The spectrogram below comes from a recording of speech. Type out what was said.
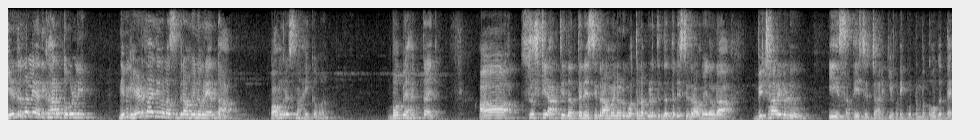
ಕೇಂದ್ರದಲ್ಲಿ ಅಧಿಕಾರ ತಗೊಳ್ಳಿ. ನಿಮಗೆ ಹೇಳ್ತಾ ಇದ್ದೀವಲ್ಲ ಸಿದ್ದರಾಮಯ್ಯನವರೇ ಅಂತ ಕಾಂಗ್ರೆಸ್ನ ಹೈಕಮಾಂಡ್ ಬೊಬ್ಬೆ ಹಾಕ್ತಾ ಇದೆ. ಆ ಸೃಷ್ಟಿ ಆಗ್ತಿದ್ದಂತೆಯೇ ಸಿದ್ದರಾಮಯ್ಯನವ್ರಿಗೆ ಒತ್ತಡ ಬೀಳ್ತಿದ್ದಂತೆಯೇ ಸಿದ್ದರಾಮಯ್ಯನವರ ವಿಚಾರಗಳು ಈ ಸತೀಶ ಜಾರಕಿಹೊಳಿ ಕುಟುಂಬಕ್ಕೆ ಹೋಗುತ್ತೆ.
